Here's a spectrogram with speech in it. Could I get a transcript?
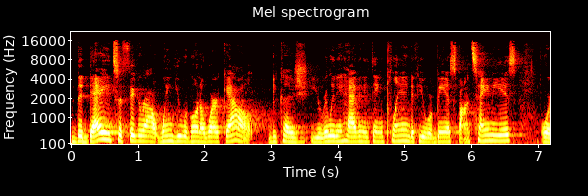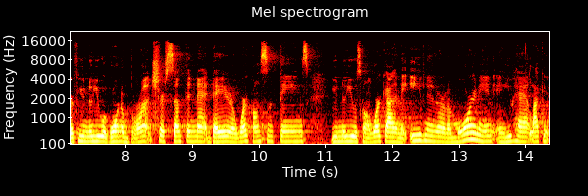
the day to figure out when you were going to work out because you really didn't have anything planned if you were being spontaneous or if you knew you were going to brunch or something that day or work on some things you knew you was going to work out in the evening or the morning and you had like an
